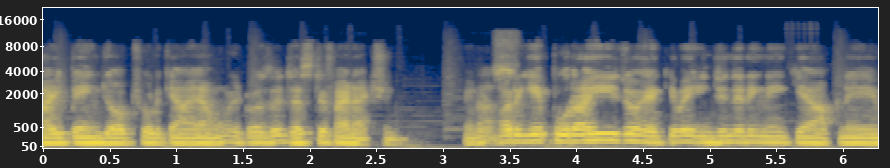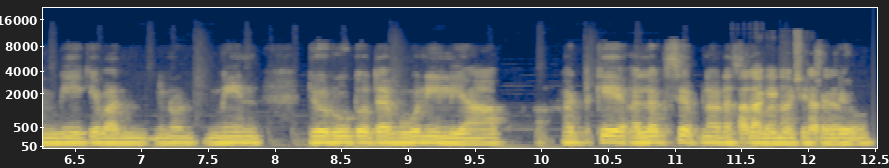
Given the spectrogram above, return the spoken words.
हाई पेइंग जॉब छोड़ के आया हूँ it was a justified action है ना? और ये पूरा ही जो है कि भाई इंजीनियरिंग नहीं किया आपने एमबीए के बाद यू नो मेन जो रूट होता है वो नहीं लिया। आप हट के अलग से अपना रास्ता ही बना के चले हो। हो।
